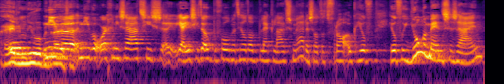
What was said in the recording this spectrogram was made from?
Hele om nieuwe. Nieuwe, nieuwe organisaties. eh, ja, je ziet ook bijvoorbeeld met heel dat Black Lives Matter dat het vooral ook heel, heel veel jonge mensen zijn.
